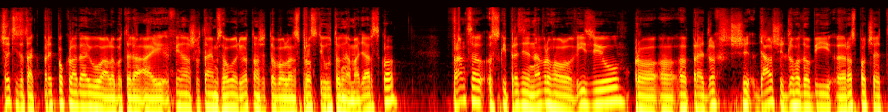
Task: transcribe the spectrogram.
všetci to tak predpokladajú, alebo teda aj Financial Times hovorí o tom, že to bol len sprostý útok na Maďarsko. Francúzsky prezident navrhol víziu pro, e, pre dlhši, ďalší dlhodobý e, rozpočet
